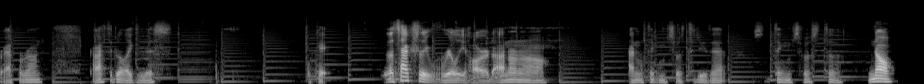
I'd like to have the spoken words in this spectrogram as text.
wrap around. Do I have to do like this? Okay. That's actually really hard. I don't know. I don't think I'm supposed to do that. I think I'm supposed to... No.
